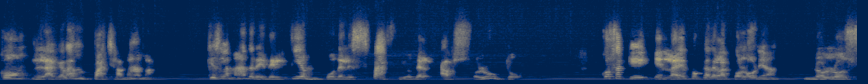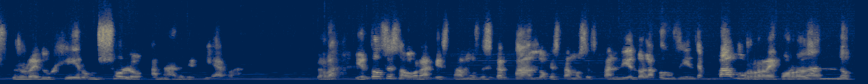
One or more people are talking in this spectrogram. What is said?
con la gran Pachamama, que es la madre del tiempo, del espacio, del absoluto. Cosa que en la época de la colonia nos los redujeron solo a madre tierra. ¿verdad? Y entonces ahora que estamos despertando, que estamos expandiendo la conciencia, vamos recordando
